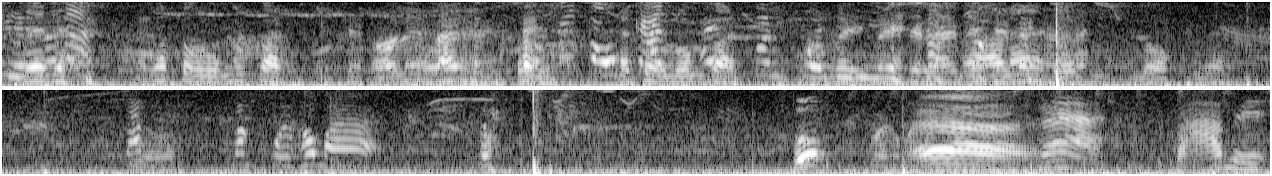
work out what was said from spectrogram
เดี๋ยวเดี๋ยวเราตกลงกันก่อน เอาเล่นไปเราตกลงก่อนไม่ไม่เป็นไรไม่ไม่เอาเป็นไรนะหลอกเลยปุ๊บอ่าห้าสามเอง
